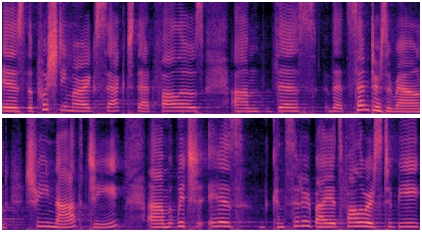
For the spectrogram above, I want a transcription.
is the Pushti Marg sect that follows um, this, that centers around Sri Nathji, um, which is considered by its followers to be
